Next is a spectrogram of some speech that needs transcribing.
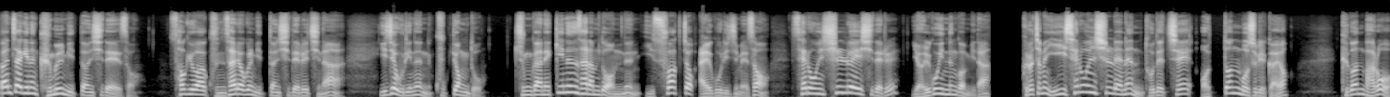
반짝이는 금을 믿던 시대에서 석유와 군사력을 믿던 시대를 지나 이제 우리는 국경도 중간에 끼는 사람도 없는 이 수학적 알고리즘에서 새로운 신뢰의 시대를 열고 있는 겁니다. 그렇다면 이 새로운 신뢰는 도대체 어떤 모습일까요? 그건 바로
